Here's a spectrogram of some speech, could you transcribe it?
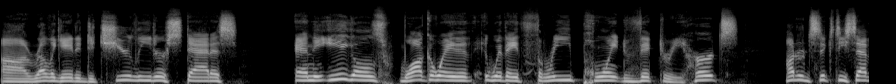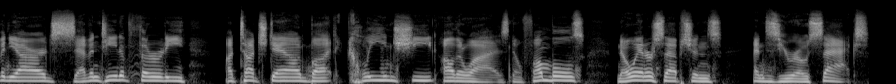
uh, relegated to cheerleader status, and the Eagles walk away with a three point victory. Hurts, 167 yards, 17 of 30, a touchdown, but clean sheet otherwise. No fumbles, no interceptions, and zero sacks.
